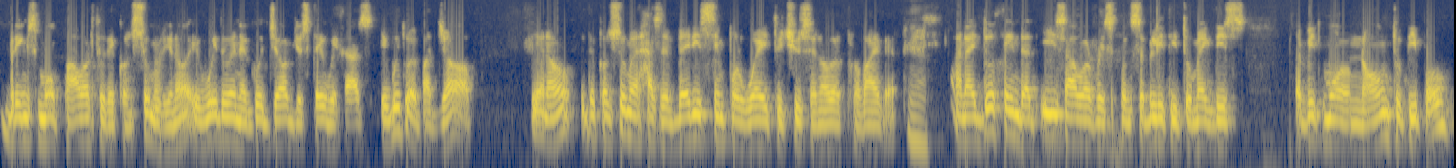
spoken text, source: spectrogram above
brings more power to the consumer. You know if we're doing a good job you stay with us. If we do a bad job you know, the consumer has a very simple way to choose another provider. Yeah. And I do think that is our responsibility to make this a bit more known to people,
